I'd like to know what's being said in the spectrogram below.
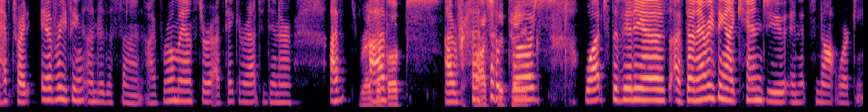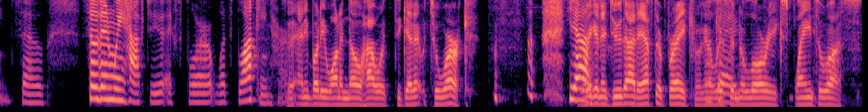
have tried everything under the sun. I've romanced her. I've taken her out to dinner. I've Read the I've, books. I've read watched the, the books, tapes. watched the videos. I've done everything I can do, and it's not working. So, so then we have to explore what's blocking her. So anybody want to know how to get it to work? yes, We're going to do that after break. We're going to Okay. listen to Laurie explain to us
